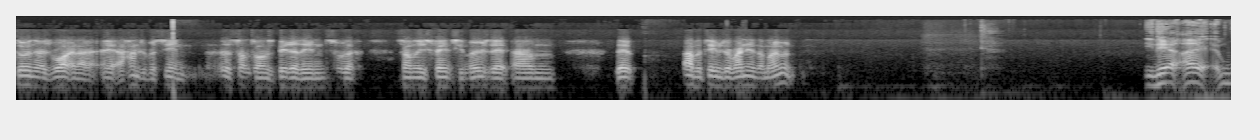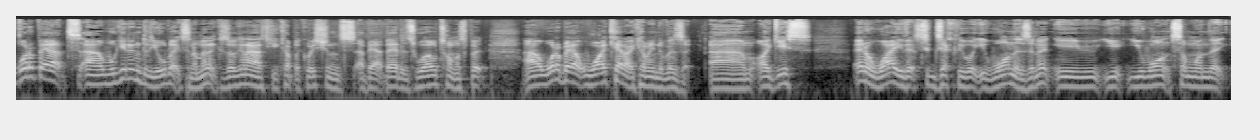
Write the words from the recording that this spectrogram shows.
doing those right at hundred percent is sometimes better than sort of some of these fancy moves that um, that other teams are running at the moment. Yeah, uh, what about? Uh, we'll get into the All Blacks in a minute because I'm going to ask you a couple of questions about that as well, Thomas. But uh, what about Waikato coming to visit? Um, I guess in a way that's exactly what you want, isn't it? You you, you want someone that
